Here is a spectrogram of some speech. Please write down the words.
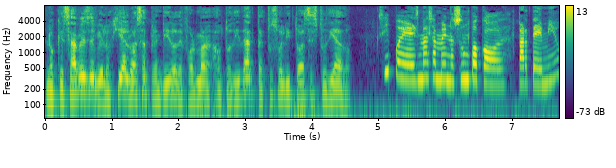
lo que sabes de biología lo has aprendido de forma autodidacta. Tú solito has estudiado. Sí, pues más o menos un poco parte de mío,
